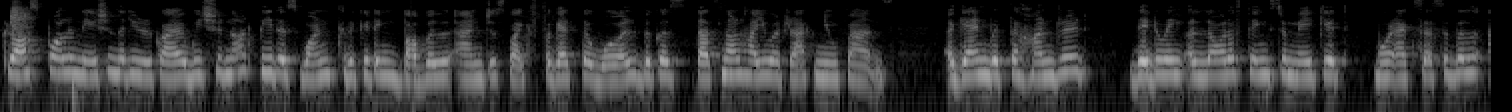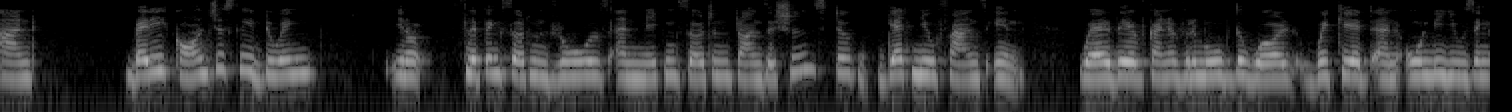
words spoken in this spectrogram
cross pollination that you require. We should not be this one cricketing bubble and just like forget the world because that's not how you attract new fans. Again, with the 100, they're doing a lot of things to make it more accessible and very consciously doing, you know, flipping certain rules and making certain transitions to get new fans in where they've kind of removed the word wicket and only using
